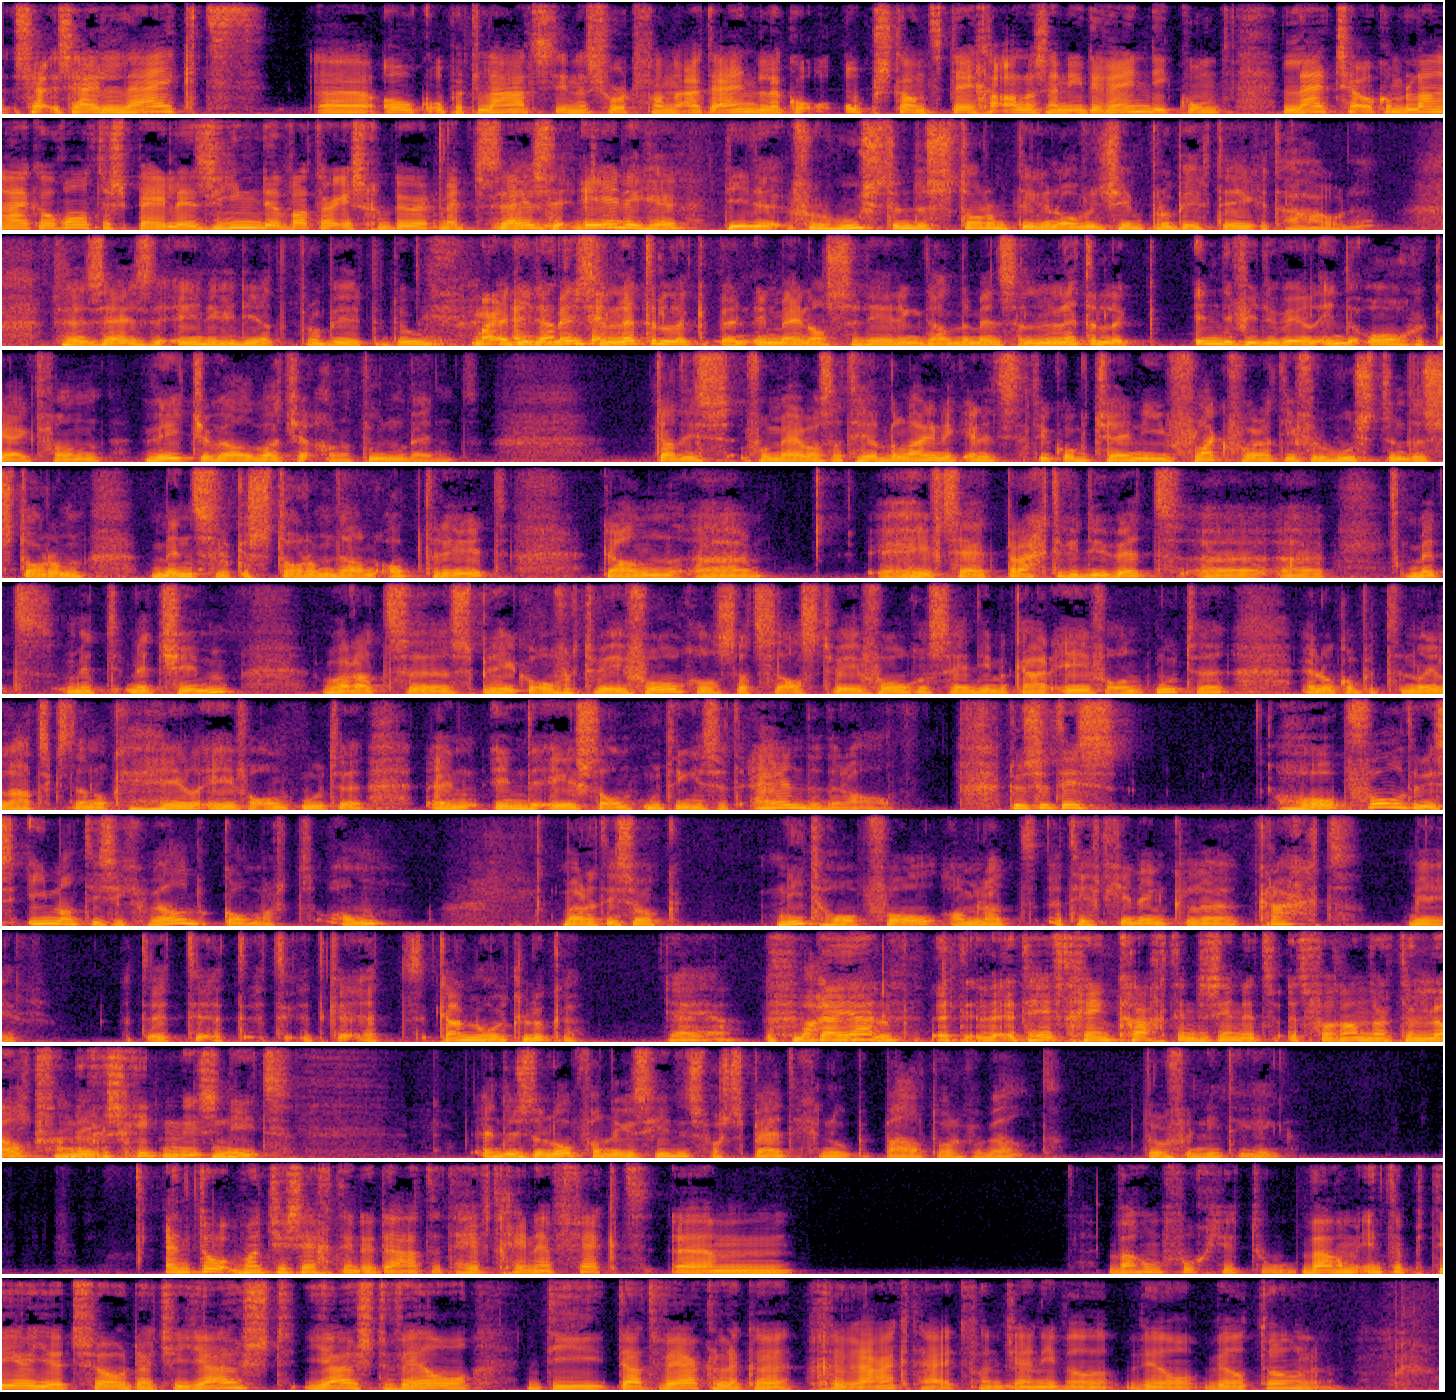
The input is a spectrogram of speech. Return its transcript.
zij, zij lijkt uh, ook op het laatst in een soort van uiteindelijke opstand tegen alles en iedereen die komt, lijkt zij ook een belangrijke rol te spelen, ziende wat er is gebeurd met. Zij is de enige die de verwoestende storm tegenover Jim probeert tegen te houden. Zij, zij, is de enige die dat probeert te doen. Maar, en die de mensen letterlijk, in mijn assenering dan, de mensen letterlijk individueel in de ogen kijkt van, weet je wel wat je aan het doen bent? Dat is, voor mij was dat heel belangrijk. En het is natuurlijk ook Jenny, vlak voordat die verwoestende storm, menselijke storm dan optreedt, dan uh, heeft zij het prachtige duet uh, uh, met, met, met Jim, waar dat ze spreken over twee vogels. Dat ze als twee vogels zijn die elkaar even ontmoeten. En ook op het ik ze dan ook heel even ontmoeten. En in de eerste ontmoeting is het einde er al. Dus het is hoopvol. Er is iemand die zich wel bekommert om. Maar het is ook niet hoopvol, omdat het heeft geen enkele kracht meer. Het, het, het, het, het kan nooit lukken. Ja, ja. Het mag nou ja, het, het, heeft geen kracht in de zin, het, het verandert de loop van de geschiedenis niet. En dus de loop van de geschiedenis wordt spijtig genoeg bepaald door geweld, door vernietiging. En toch, want je zegt inderdaad, het heeft geen effect. Um, waarom voeg je toe? Waarom interpreteer je het zo dat je juist, juist wel die daadwerkelijke geraaktheid van Jenny wil, wil, wil tonen?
